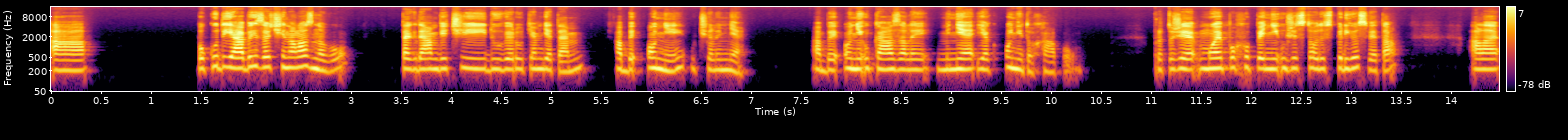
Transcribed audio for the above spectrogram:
A pokud já bych začínala znovu, tak dám větší důvěru těm dětem, aby oni učili mě. Aby oni ukázali mě, jak oni to chápou. Protože moje pochopení už je z toho dospělého světa, ale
